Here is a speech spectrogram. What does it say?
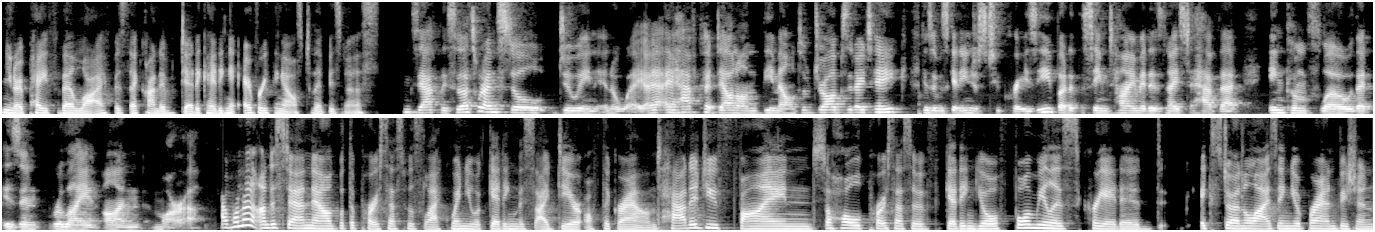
you know, pay for their life as they're kind of dedicating everything else to their business. Exactly. So that's what I'm still doing in a way. I, I, have cut down on the amount of jobs that I take because it was getting just too crazy. But at the same time, it is nice to have that income flow that isn't reliant on Mara. I want to understand now what the process was like when you were getting this idea off the ground. How did you find the whole process of getting your formulas created, externalizing your brand vision,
